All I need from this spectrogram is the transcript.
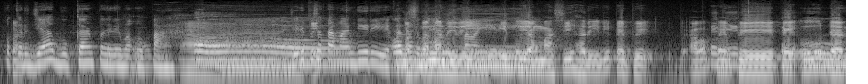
pekerja bukan penerima upah. ah, Nah, jadi peserta mandiri ya. Oh, peserta mandiri. peserta itu yang masih hari ini PB apa PB PBPU dan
